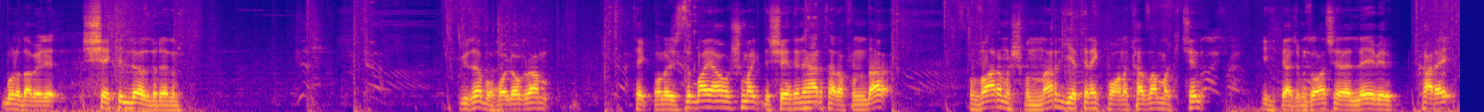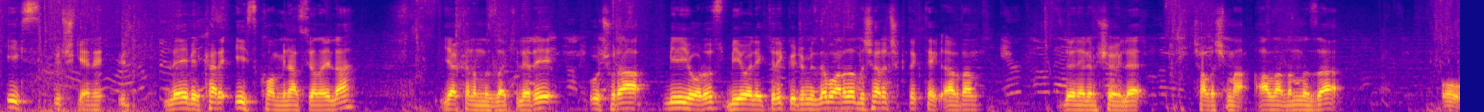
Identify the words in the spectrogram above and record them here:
Bunu da böyle şekilli öldürelim. Güzel bu hologram teknolojisi bayağı hoşuma gitti. Şehrin her tarafında varmış bunlar. Yetenek puanı kazanmak için ihtiyacımız olan şeyler L1 kare X üçgeni L1 kare X kombinasyonuyla yakınımızdakileri uçurabiliyoruz. Biyoelektrik gücümüzle bu arada dışarı çıktık. Tekrardan dönelim şöyle çalışma alanımıza. Oo,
